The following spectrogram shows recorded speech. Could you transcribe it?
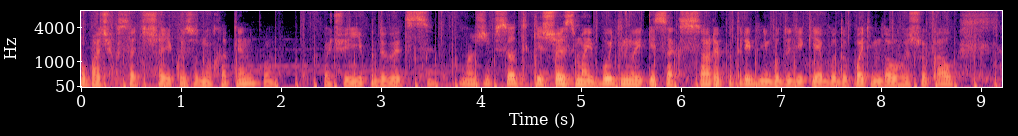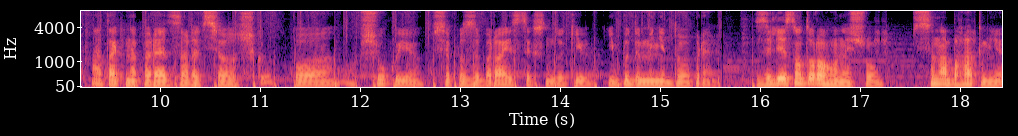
Побачив, кстати, ще якусь одну хатинку. Хочу її подивитися. Може, все-таки щось в майбутньому, якісь аксесуари потрібні будуть, які я буду потім довго шукав. А так наперед зараз все пообшукую, все позабираю з цих сундуків і буде мені добре. Залізну дорогу знайшов. Це набагато мені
